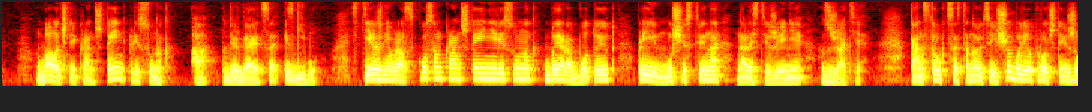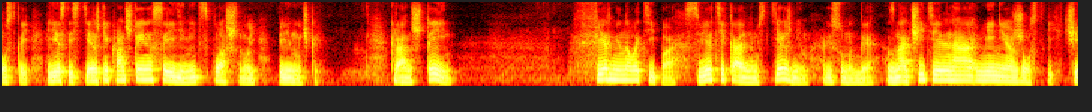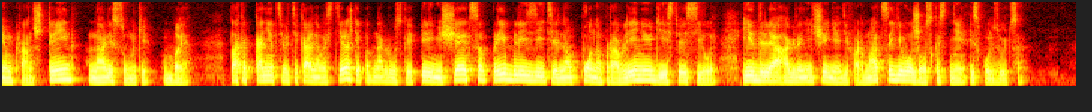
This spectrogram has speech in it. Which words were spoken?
Балочный кронштейн, рисунок А, подвергается изгибу. Стержни в раскосом кронштейне, рисунок Б, работают преимущественно на растяжение сжатия. Конструкция становится еще более прочной и жесткой, если стержни кронштейна соединить сплошной перемычкой. Кронштейн ферменного типа с вертикальным стержнем, рисунок Г, значительно менее жесткий, чем кронштейн на рисунке Б, так как конец вертикального стержня под нагрузкой перемещается приблизительно по направлению действия силы, и для ограничения деформации его жесткость не используется.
